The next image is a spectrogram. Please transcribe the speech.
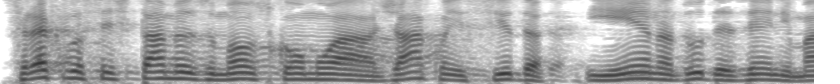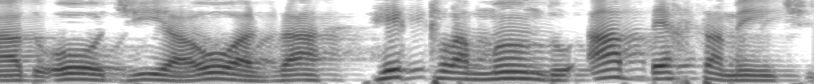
Será que você está, meus irmãos, como a já conhecida hiena do desenho animado, o dia, o azar, reclamando abertamente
